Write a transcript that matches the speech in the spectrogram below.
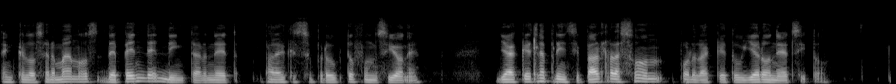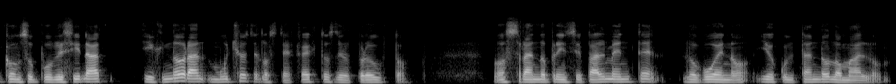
en que los hermanos dependen de Internet para que su producto funcione, ya que es la principal razón por la que tuvieron éxito. Con su publicidad ignoran muchos de los defectos del producto, mostrando principalmente lo bueno y ocultando lo malo,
